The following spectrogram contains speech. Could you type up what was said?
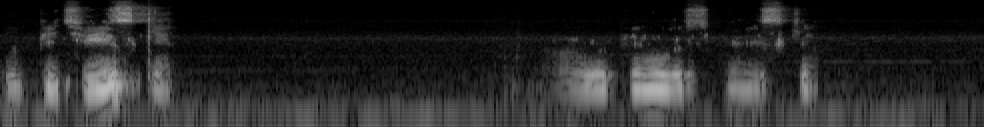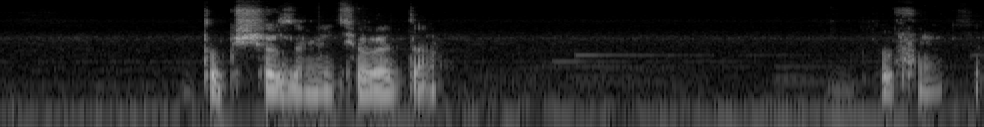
выпить виски. Выпьем виски. Только сейчас заметил это. Эту функцию.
